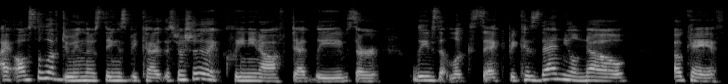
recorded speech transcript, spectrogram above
I also love doing those things because, especially like cleaning off dead leaves or leaves that look sick, because then you'll know, okay, if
